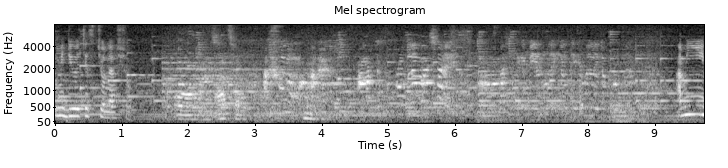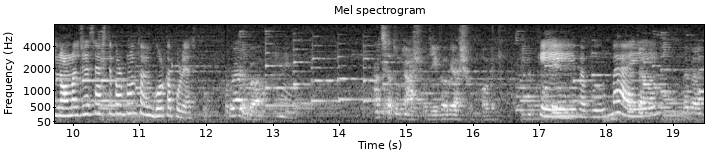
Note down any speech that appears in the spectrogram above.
তুমি ডিওএইচএস চলে আসো। আচ্ছা। আমি নর্মাল ড্রেসে আসতে পারব না তো আমি বোরকা পরে আসবা। হ্যাঁ। আচ্ছা তুমি আসো যেভাবে আসো হবে। ওকে বাবু বাই বাই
